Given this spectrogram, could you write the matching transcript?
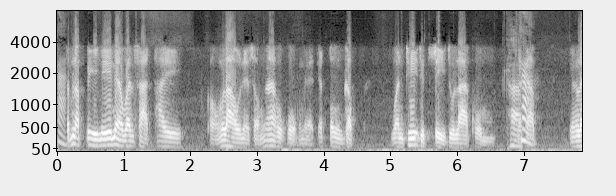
ค่ะสำหรับปีนี้เนี่ยวันศาสตร์ไทยของเราเนี่ยสองห้าหกหกเนี่ยจะตรงกับวันที่สิบสี่ตุลาคม ครับค่ะนะครับอย่างไร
